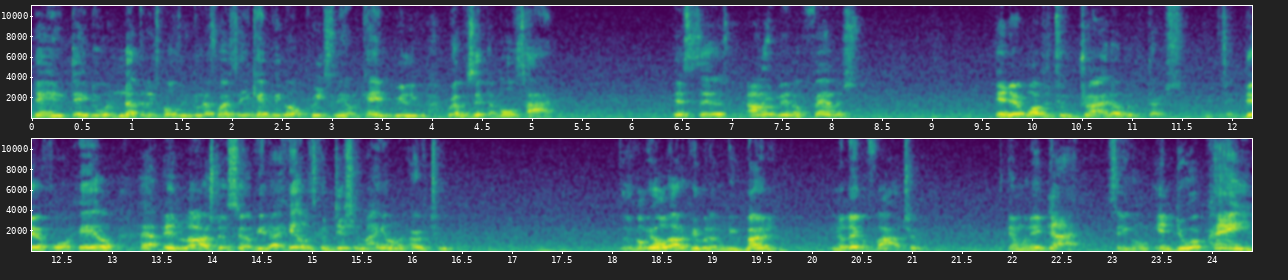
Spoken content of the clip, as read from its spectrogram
They ain't they doing nothing they're supposed to do. That's why I say you can't be no priest in them. Can't really represent the Most High. It says honorable men are famished, and their multitude dried up with thirst. So therefore hell have enlarged itself. Here that hell is conditioned right here on the earth too. There's gonna be a whole lot of people that will be burning in the lake of fire too. And when they die, so you're gonna endure pain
